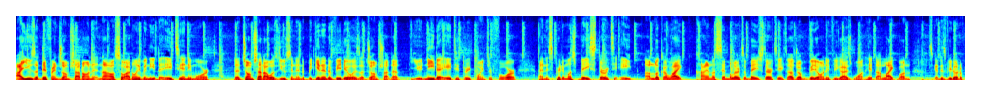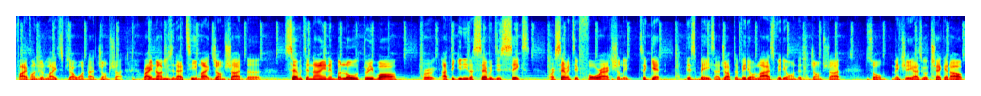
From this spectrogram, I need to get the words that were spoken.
I use a different jump shot on it now, so I don't even need the AT anymore. The jump shot I was using in the beginning of the video is a jump shot that you need an 83 pointer for, and it's pretty much base 38. A look-alike, kind of similar to base 38. I'll drop a video on if you guys want. Hit that like button. Let's get this video to 500 likes if y'all want that jump shot. Right now, I'm using that T-Mac jump shot, the 79 and below three ball. For I think you need a 76 or 74 actually to get this base. I dropped a video, last video on this jump shot. So make sure you guys go check it out.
